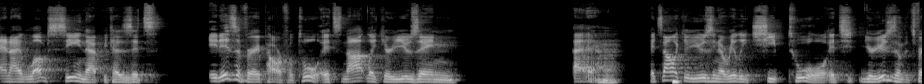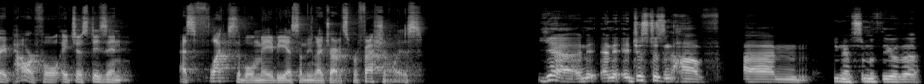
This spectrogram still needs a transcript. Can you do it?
And I loved seeing that because it's it is a very powerful tool. It's not like you're using. Uh, it's not like you're using a really cheap tool. It's you're using something that's very powerful. It just isn't as flexible, maybe, as something like DriveWorks Professional is. Yeah, and it, and it just doesn't have um, you know some of the other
